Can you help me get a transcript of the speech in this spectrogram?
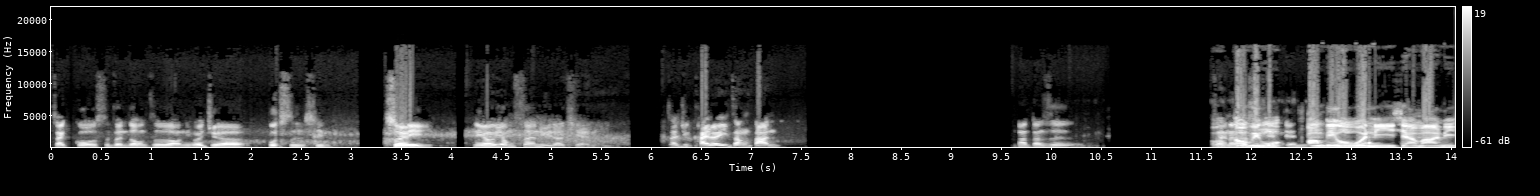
再过十分钟之后，你会觉得不死心，所以你又用剩余的钱再去开了一张单。那但是，高敏，我方便我问你一下吗？你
